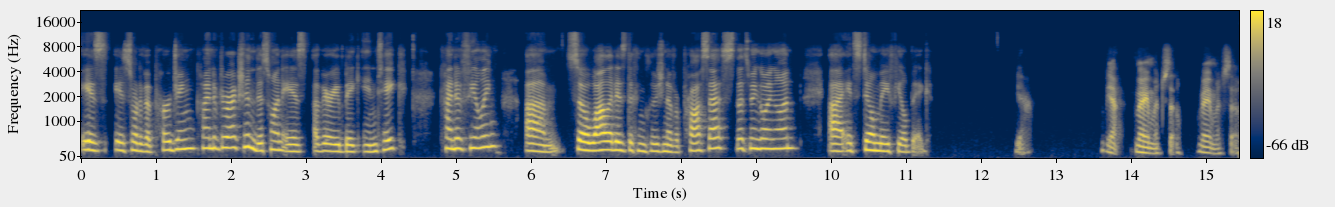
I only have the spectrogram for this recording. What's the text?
is is sort of a purging kind of direction. This one is a very big intake kind of feeling. Um, so while it is the conclusion of a process that's been going on, uh, it still may feel big. Yeah. Yeah, very much so very much so.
